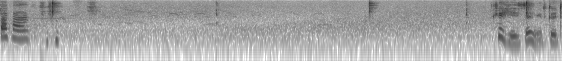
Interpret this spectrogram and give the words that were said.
Bye okay, he's doing it good.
